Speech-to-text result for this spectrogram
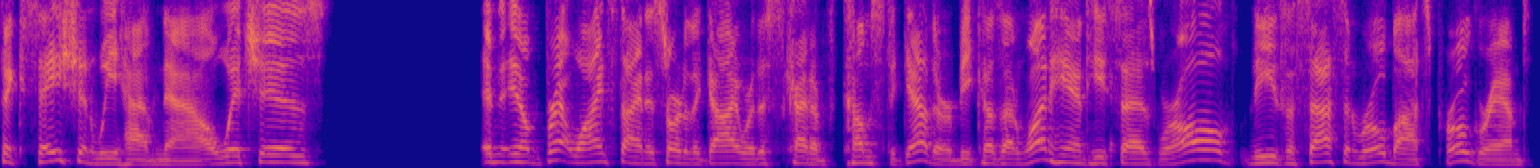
fixation we have now, which is and you know Bret Weinstein is sort of the guy where this kind of comes together because on one hand he says we're all these assassin robots programmed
